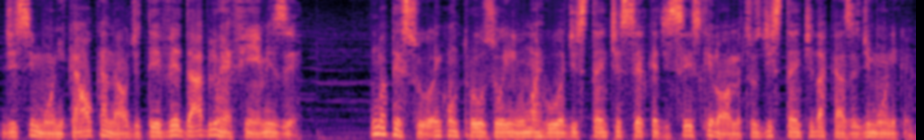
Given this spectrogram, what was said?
Disse Mônica ao canal de TV WFMZ. Uma pessoa encontrou Zoe em uma rua distante cerca de 6 quilômetros distante da casa de Mônica.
